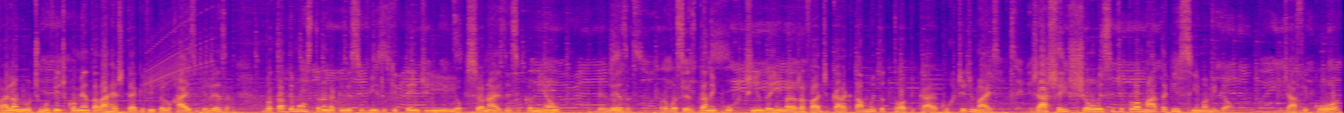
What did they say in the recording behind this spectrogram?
Vai lá no último vídeo, comenta lá, hashtag vim pelo Rise, beleza? Vou estar tá demonstrando aqui nesse vídeo o que tem de opcionais nesse caminhão, beleza? Para vocês estarem curtindo aí, mas eu já falo de cara que tá muito top, cara, curti demais. Já achei show esse diplomata aqui em cima, amigão. Já ficou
